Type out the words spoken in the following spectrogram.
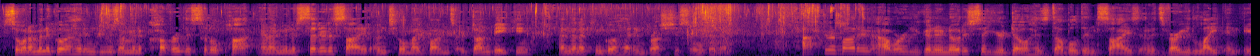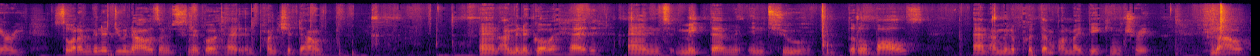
so what I'm going to go ahead and do is I'm going to cover this little pot and I'm going to set it aside until my buns are done baking and then I can go ahead and brush this over them. After about an hour, you're going to notice that your dough has doubled in size and it's very light and airy. So what I'm going to do now is I'm just going to go ahead and punch it down and I'm going to go ahead and make them into little balls and I'm going to put them on my baking tray. Now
